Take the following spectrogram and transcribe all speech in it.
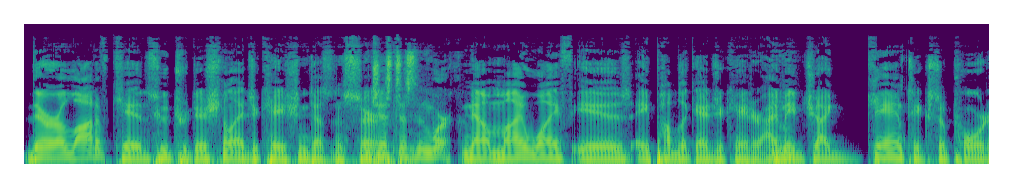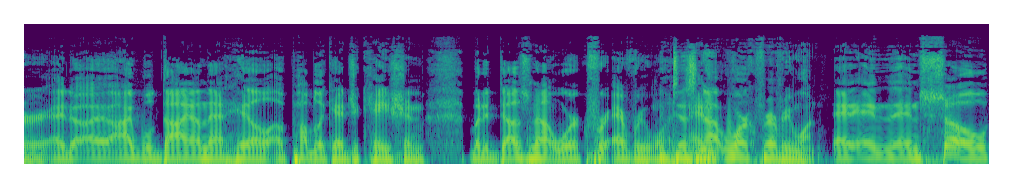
there are a lot of kids who traditional education doesn't serve. It just doesn't work. Now, my wife is a public educator. I'm mm-hmm. a gigantic supporter, and I, I will die on that hill of public education. But it does not work for everyone. It does And- not work for everyone. and, and and so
